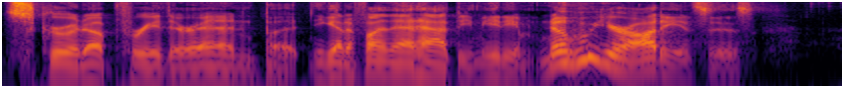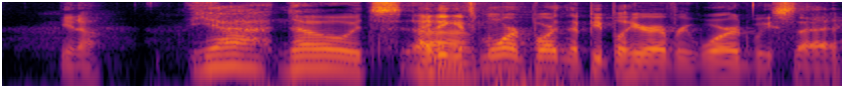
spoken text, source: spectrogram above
screw it up for either end, but you got to find that happy medium. Know who your audience is. You know, Yeah. No, it's. I think um, it's more important that people hear every word we say,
